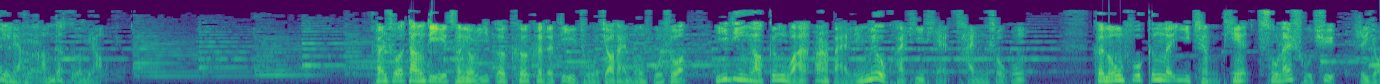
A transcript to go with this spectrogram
一两行的禾苗。传说当地曾有一个苛刻的地主交代农夫说，一定要耕完二百零六块梯田才能收工。可农夫耕了一整天，数来数去只有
